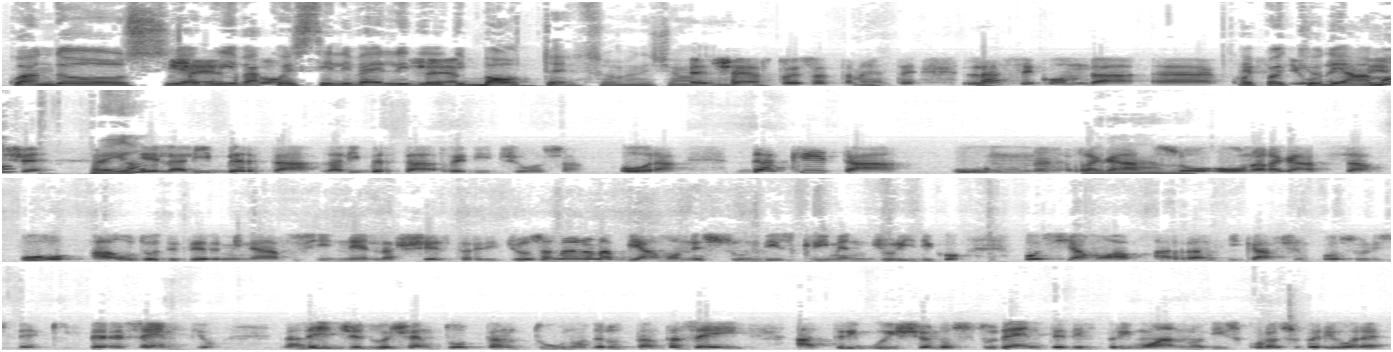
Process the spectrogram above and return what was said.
quando si Certo, arriva a questi livelli di, di certo. botte, insomma, diciamo. Eh, certo, esattamente. La seconda eh, E poi questione chiudiamo? invece Prego. è la libertà, la libertà religiosa. Ora, da che età un ragazzo Bravo. o una ragazza può autodeterminarsi nella scelta religiosa? Noi non abbiamo nessun discrimen giuridico, possiamo arrampicarci un po' sugli specchi. Per esempio, la legge 281 dell'86 attribuisce allo studente del primo anno di scuola superiore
